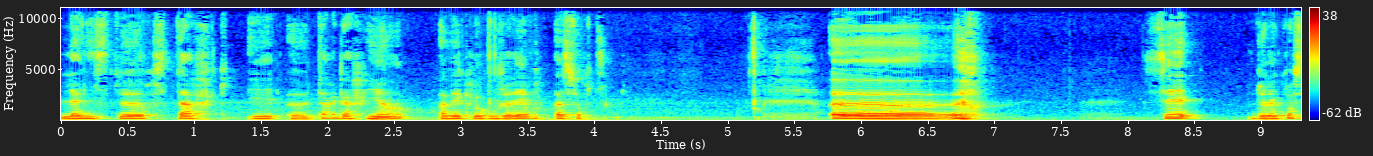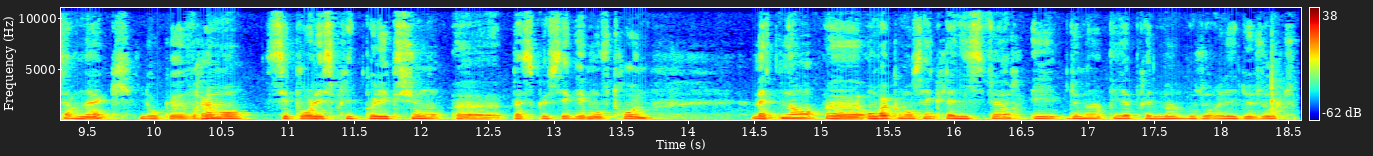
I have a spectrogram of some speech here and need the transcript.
Lannister, Stark et Targaryen, avec le rouge à lèvres assorti. Euh c'est de la grosse arnaque. Donc euh, vraiment, c'est pour l'esprit de collection, euh, parce que c'est Game of Thrones. Maintenant, euh, on va commencer avec Lannister, et demain et après-demain, vous aurez les deux autres.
